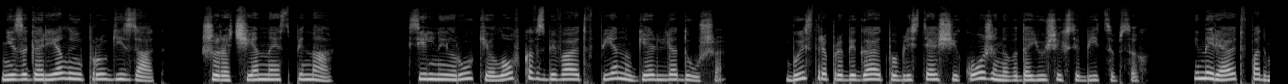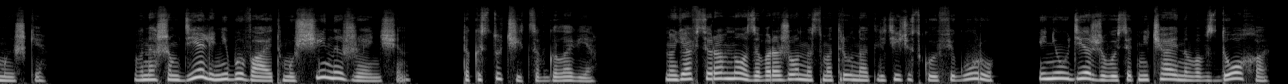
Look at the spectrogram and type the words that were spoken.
незагорелый упругий зад, широченная спина, Сильные руки ловко взбивают в пену гель для душа, быстро пробегают по блестящей коже на выдающихся бицепсах и ныряют в подмышки. В нашем деле не бывает мужчин и женщин, так и стучится в голове. Но я все равно завороженно смотрю на атлетическую фигуру и не удерживаюсь от нечаянного вздоха,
